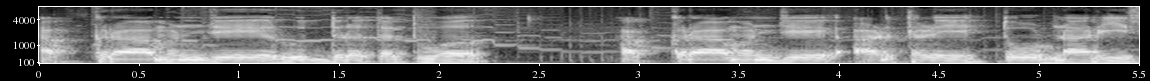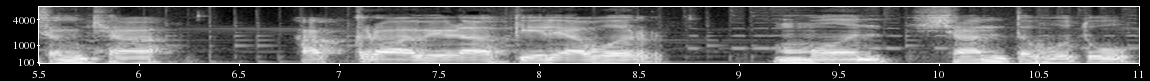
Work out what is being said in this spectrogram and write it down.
अकरा म्हणजे रुद्रतत्व अकरा म्हणजे अडथळे तोडणारी संख्या अकरा वेळा केल्यावर मन शांत होतो।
